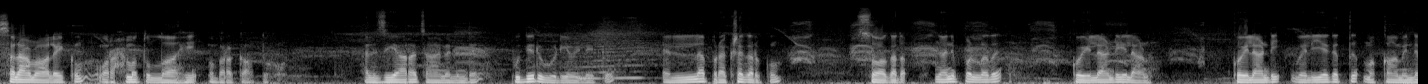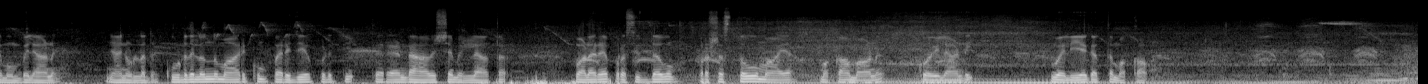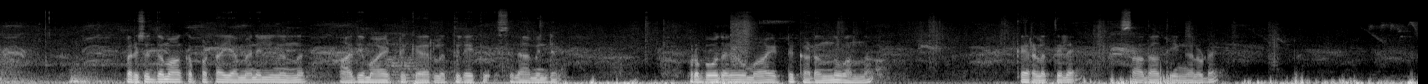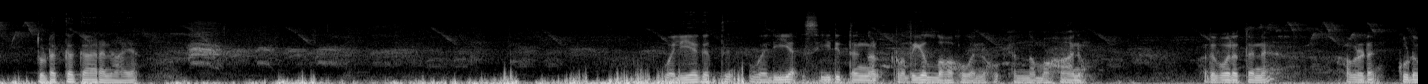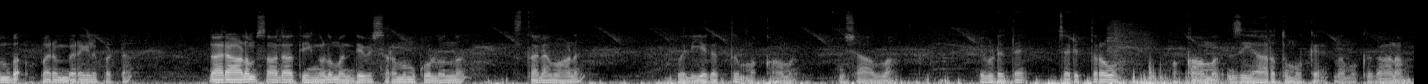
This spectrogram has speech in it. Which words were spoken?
അസ്സലാമു അലൈക്കും വറഹമത്തല്ലാഹി വബർക്കാത്തുഹു അൽസിയാറ ചാനലിന്റെ പുതിയൊരു വീഡിയോയിലേക്ക് എല്ലാ പ്രേക്ഷകർക്കും സ്വാഗതം. ഞാനിപ്പോൾ ഉള്ളത് കൊയിലാണ്ടിയിലാണ്. കൊയിലാണ്ടി വലിയകത്ത് മക്കാമിന്റെ മുമ്പിലാണ് ഞാനുള്ളത്. കൂടുതലൊന്നും ആർക്കും പരിചയപ്പെടുത്തി തരേണ്ട ആവശ്യമില്ലാത്ത വളരെ പ്രസിദ്ധവും പ്രശസ്തവുമായ മക്കാമാണ് കൊയിലാണ്ടി വലിയകത്ത് മക്കാം. പരിശുദ്ധമാക്കപ്പെട്ട യമനിൽ നിന്ന് ആദ്യമായിട്ട് കേരളത്തിലേക്ക് ഇസ്ലാമിന്റെ പ്രബോധനവുമായിട്ട് കടന്നു വന്ന കേരളത്തിലെ സാദാത്യങ്ങളുടെ തുടക്കക്കാരനായ വലിയകത്ത് വലിയ സീരിത്തങ്ങൾ റതിയല്ലാഹു അൻഹു എന്ന മഹാനും അതുപോലെ തന്നെ അവരുടെ കുടുംബ പരമ്പരയിൽപ്പെട്ട ധാരാളം സാദാത്യങ്ങളും അന്ത്യവിശ്രമം കൊള്ളുന്ന സ്ഥലമാണ് വലിയകത്ത് മക്കാമ് ഇൻഷാല്ല ഇവിടുത്തെ ചരിത്രവും മക്കാമ് സിയാറത്തുമൊക്കെ നമുക്ക് കാണാം.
